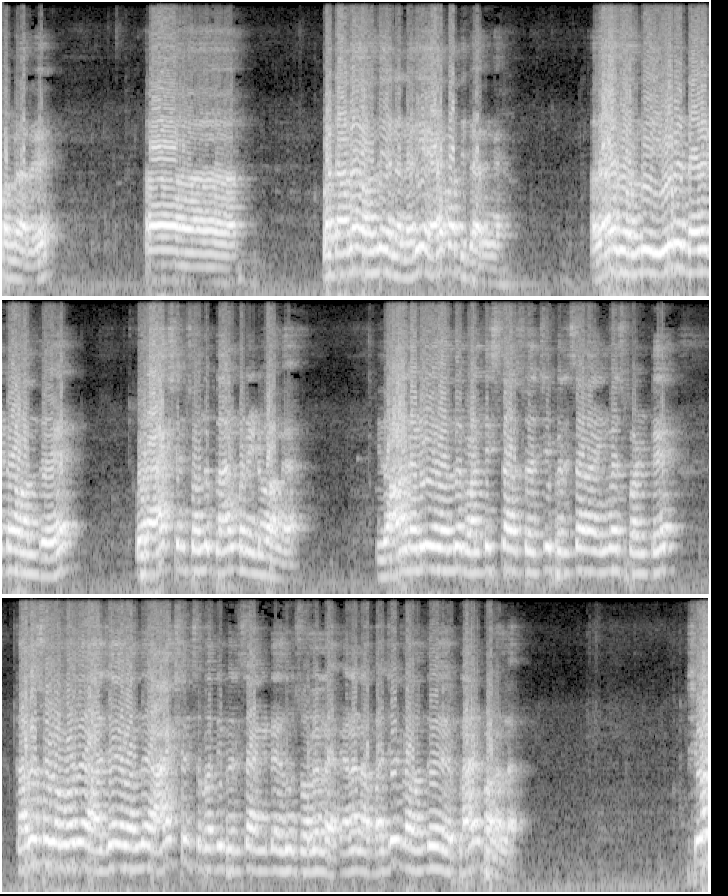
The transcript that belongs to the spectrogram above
பண்ணாரு. பட் ஆனா வந்து என்ன நிறைய ஏமாத்திட்டாருங்க. அதாவது வந்து யூனியன் டைரக்டர் வந்து ஒரு ஆக்ஷன்ஸ் வந்து பிளான் பண்ணிடுவாங்க. இது ஆல்ரெடி வந்து மல்டி ஸ்டார்ஸ் வச்சு பெருசா இன்வெஸ்ட் பண்ணிட்டு கதை சொல்லும் போது அஜய் வந்து ஆக்ஷன்ஸ் பத்தி பெருசா என்கிட்ட எதுவும் சொல்லல. ஏன்னா நான் பட்ஜெட்ல வந்து பிளான் பண்ணல. சிவா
